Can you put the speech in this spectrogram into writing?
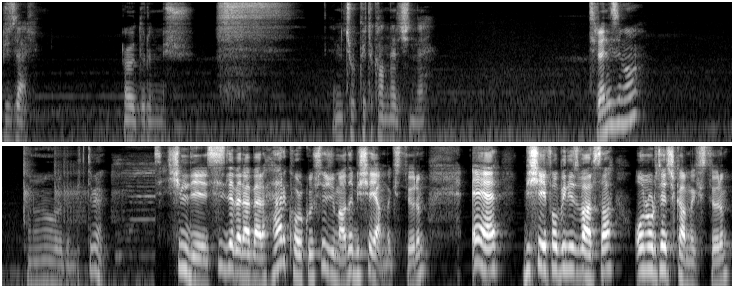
Güzel. Öldürülmüş. Hem çok kötü kanlar içinde. Treniz mi o? Ona uğradım. Bitti mi? Şimdi sizle beraber her korkunçlu cumada bir şey yapmak istiyorum. Eğer bir şey fobiniz varsa onu ortaya çıkarmak istiyorum.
